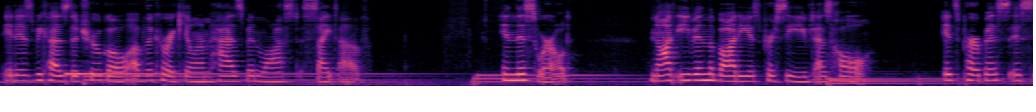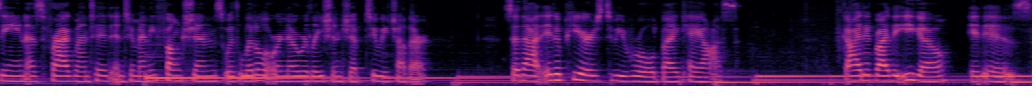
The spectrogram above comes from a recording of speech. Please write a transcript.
it is because the true goal of the curriculum has been lost sight of. In this world, not even the body is perceived as whole. Its purpose is seen as fragmented into many functions with little or no relationship to each other, so that it appears to be ruled by chaos. Guided by the ego, it is.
